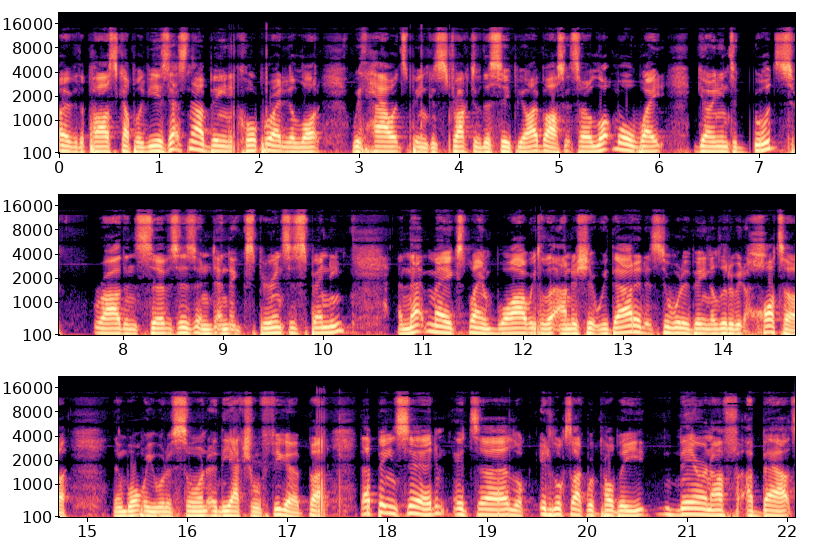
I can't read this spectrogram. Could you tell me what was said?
over the past couple of years. That's now been incorporated a lot with how it's been constructed the CPI basket. So a lot more weight going into goods rather than services and, and experiences spending. And that may explain why we saw the undershoot. Without it, it still would have been a little bit hotter than what we would have saw in the actual figure. But that being said, it's uh, look, it looks like we're probably there enough about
